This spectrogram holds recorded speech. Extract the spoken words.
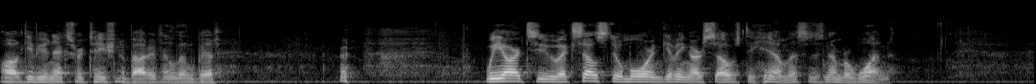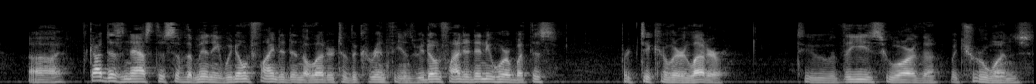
I'll give you an exhortation about it in a little bit. we are to excel still more in giving ourselves to Him. This is number one. Uh, God doesn't ask this of the many. We don't find it in the letter to the Corinthians. We don't find it anywhere but this particular letter to these who are the mature ones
